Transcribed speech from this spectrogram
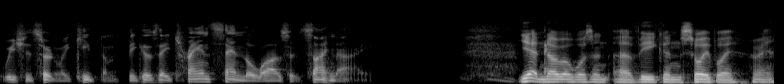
we should certainly keep them because they transcend the laws at Sinai. Yeah, Noah wasn't a vegan soy boy, right?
